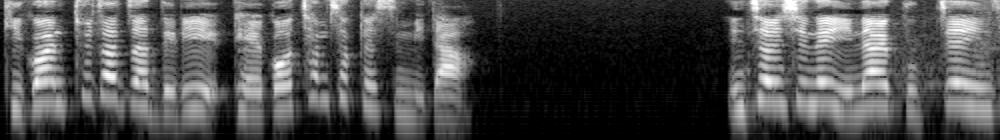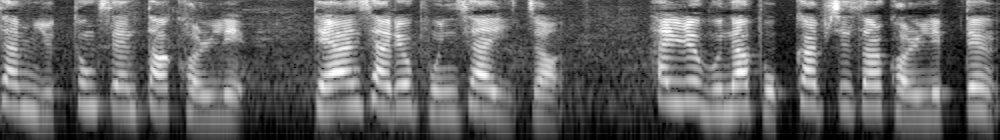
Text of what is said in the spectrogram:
기관 투자자들이 대거 참석했습니다. 인천시는 이날 국제인삼유통센터 건립, 대한사료 본사 이전, 한류문화복합시설 건립 등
